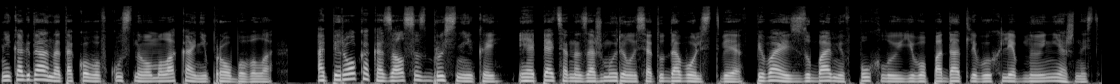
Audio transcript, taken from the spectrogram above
Никогда она такого вкусного молока не пробовала. А пирог оказался с брусникой, и опять она зажмурилась от удовольствия, впиваясь зубами в пухлую его податливую хлебную нежность,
